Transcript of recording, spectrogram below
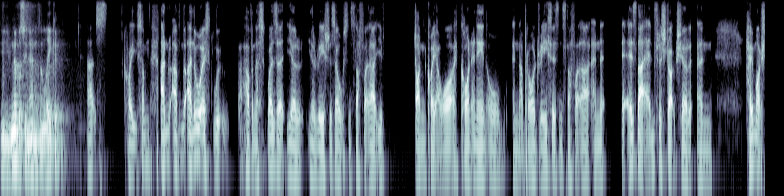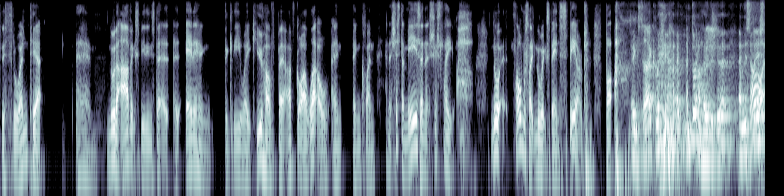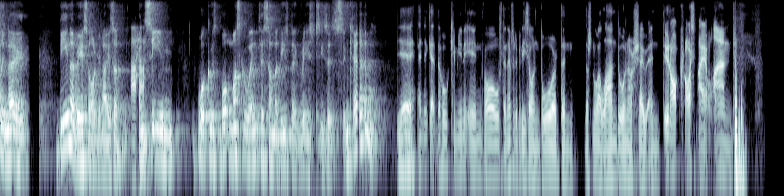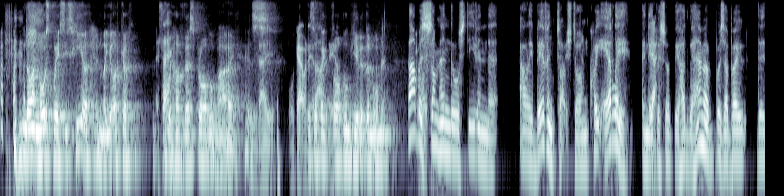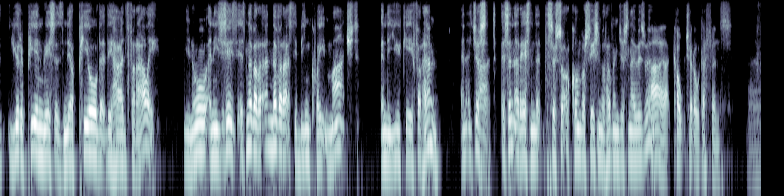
you've never seen anything like it. That's quite something. And I've I noticed having a squiz at your your race results and stuff like that. You've done quite a lot of continental and abroad races and stuff like that. And it, it is that infrastructure and how much they throw into it. Um, know that I've experienced it at anything degree like you have, but I've got a little in, and it's just amazing. It's just like, oh, no, it's almost like no expense spared. But Exactly. you don't know how to do it, and especially now, being a race organizer Uh-huh. and seeing what goes, what must go into some of these big races, it's incredible. Yeah, and they get the whole community involved and everybody's on board and there's no a landowner shouting, Do not cross my land. Not in most places here in Mallorca, we have this problem. Aye, it's, Right. We'll get on it's a that big later. problem here at the moment. That was something though, Stephen, that Ali Bevan touched on quite early in the Yeah. episode we had with him. It was about the European races and the appeal that they had for Ali, you know, and he says it's never never actually been quite matched in the UK for him. And it just ah. it's interesting that this is sort of conversation we're having just now as well. Ah, that cultural difference.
